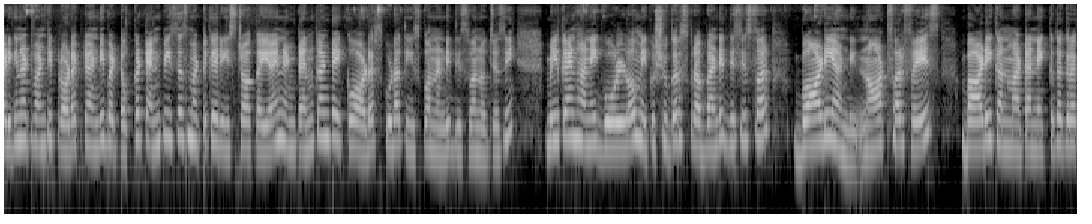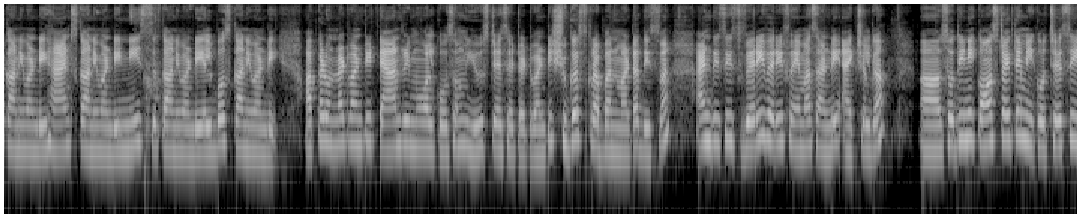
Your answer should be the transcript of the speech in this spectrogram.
అడిగినటువంటి ప్రోడక్ట్ అండి బట్ ఒక్క టెన్ పీసెస్ మట్టుకే రీస్టాక్ అయ్యాయి. నేను టెన్ కంటే ఎక్కువ ఆర్డర్స్ కూడా తీసుకోనండి. దిస్ వన్ వచ్చేసి మిల్క్ అండ్ హనీ గోల్డ్లో మీకు షుగర్ స్క్రబ్ అండి. దిస్ ఈస్ ఫర్ బాడీ అండి నాట్ ఫర్ ఫేస్. బాడీకి అనమాట నెక్ దగ్గర కానివ్వండి హ్యాండ్స్ కానివ్వండి నీస్ కానివ్వండి ఎల్బోస్ కానివ్వండి అక్కడ ఉన్నటువంటి ట్యాన్ రిమూవల్ కోసం యూస్ చేసేటటువంటి షుగర్ స్క్రబ్ అనమాట this one. And this is very very famous అండి. యాక్చువల్గా సో దీని కాస్ట్ అయితే మీకు వచ్చేసి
